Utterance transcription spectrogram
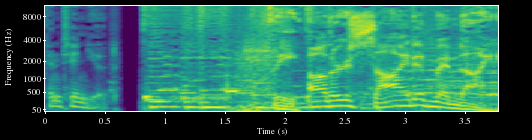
continued. The Other Side of Midnight.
